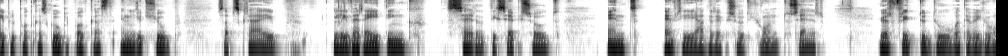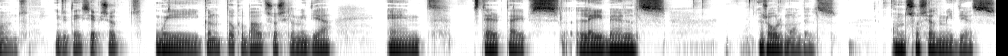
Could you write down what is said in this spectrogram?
Apple Podcast, Google Podcast, and YouTube. Subscribe, leave a rating, share this episode, and every other episode you want to share. You are free to do whatever you want. In today's episode, we're gonna talk about social media and stereotypes, labels, role models on social medias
